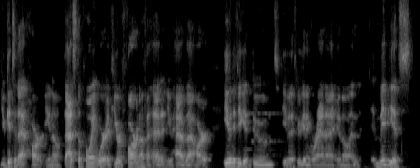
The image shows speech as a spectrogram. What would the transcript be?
you get to that heart, you know, that's the point where if you're far enough ahead and you have that heart, even if you get doomed, even if you're getting ran at, you know, and maybe it's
